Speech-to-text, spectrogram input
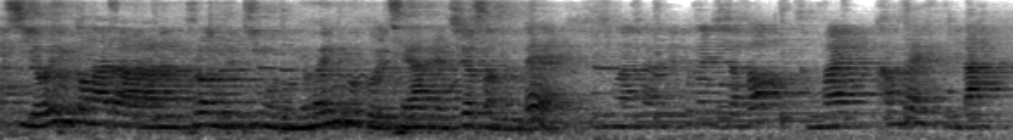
같이 여행 떠나자라는 그런 느낌으로 여행룩을 제안을 주셨었는데 소중한 사연을 보내주셔서 정말 감사했습니다.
